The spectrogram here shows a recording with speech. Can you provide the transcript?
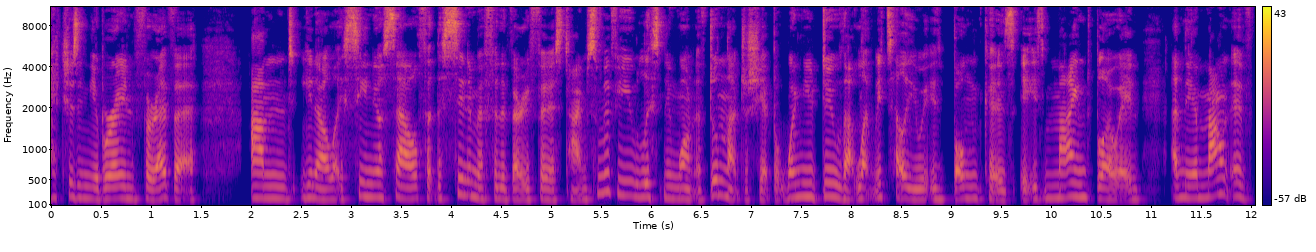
etches in your brain forever. And you know like seeing yourself at the cinema for the very first time. Some of you listening won't have done that just yet but when you do that let me tell you it is bonkers. It is mind-blowing. And the amount of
